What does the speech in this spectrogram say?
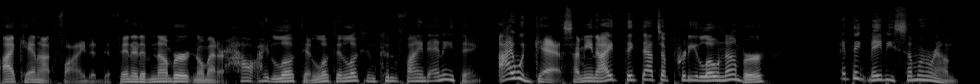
I cannot find a definitive number no matter how I looked and looked and looked and couldn't find anything. I would guess. I mean, I think that's a pretty low number. I think maybe somewhere around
